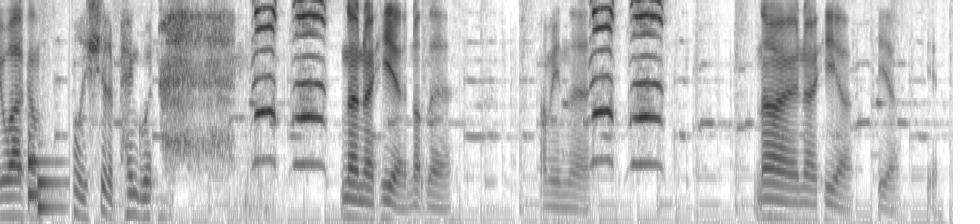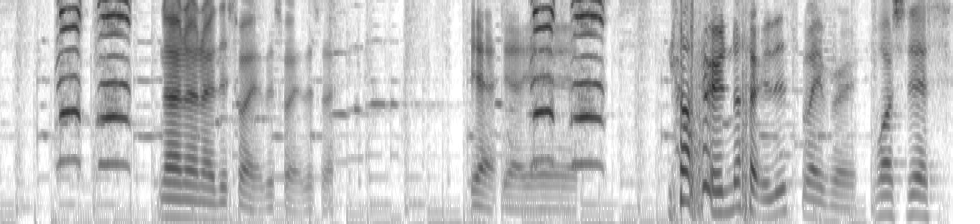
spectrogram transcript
You're welcome. Holy shit, a penguin. No, no, here, not there. I mean there. No, no, here, here, here. No, no, no, this way, this way, this way. Yeah, yeah, yeah, yeah, yeah. No, no, this way, bro. Watch this.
